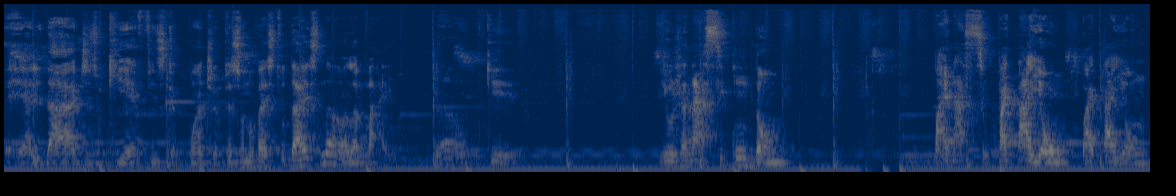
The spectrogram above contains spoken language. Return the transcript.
realidades, o que é física quântica. A pessoa não vai estudar isso, não. Ela vai. Não, porque eu já nasci com dom. O pai nasceu, o pai Tayon, o pai Tayon,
